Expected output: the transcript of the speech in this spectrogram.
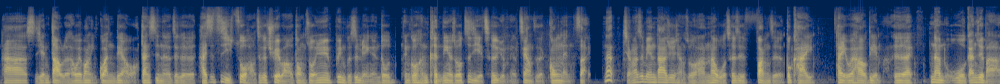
它时间到了它会帮你关掉哦。但是呢，这个还是自己做好这个确保的动作，因为并不是每个人都能够很肯定的说自己的车有没有这样子的功能在。那讲到这边，大家就想说啊，那我车子放着不开，它也会耗电嘛，对不对？那我干脆把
